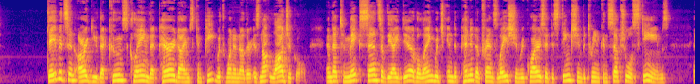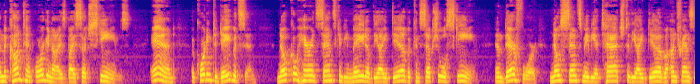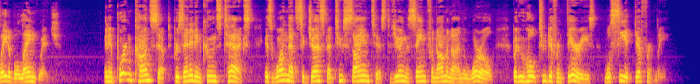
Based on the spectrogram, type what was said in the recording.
Davidson argued that Kuhn's claim that paradigms compete with one another is not logical, and that to make sense of the idea of a language independent of translation requires a distinction between conceptual schemes and the content organized by such schemes. And, according to Davidson, no coherent sense can be made of the idea of a conceptual scheme, and therefore no sense may be attached to the idea of an untranslatable language. An important concept presented in Kuhn's text is one that suggests that two scientists viewing the same phenomena in the world, but who hold two different theories, will see it differently.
